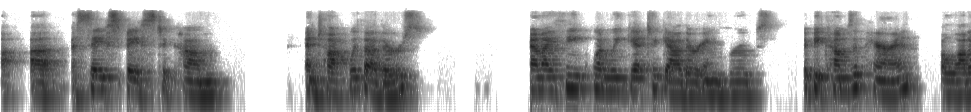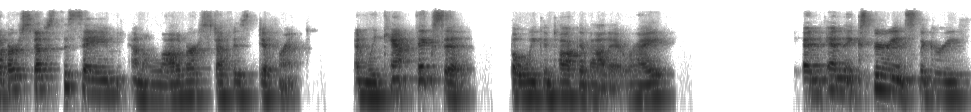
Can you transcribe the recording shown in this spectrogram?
a, a safe space to come and talk with others. And I think when we get together in groups, it becomes apparent a lot of our stuff's the same and a lot of our stuff is different. And we can't fix it, but we can talk about it, right? And, and experience the grief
